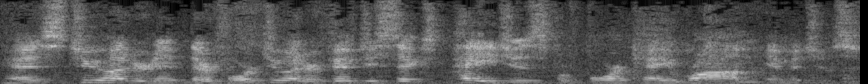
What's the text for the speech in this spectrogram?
has 200, and therefore 256 pages for 4K ROM images.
